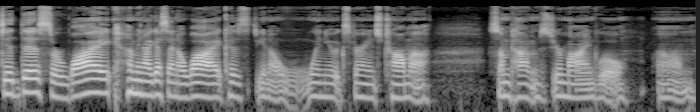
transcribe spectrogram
did this or why. I mean, I guess I know why, because, you know, when you experience trauma, sometimes your mind will um,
